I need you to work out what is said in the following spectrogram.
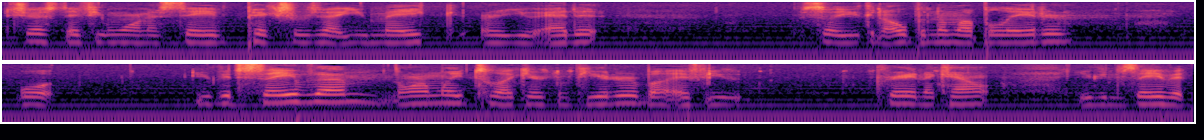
Just if you want to save pictures that you make or you edit so you can open them up later. Well you could save them normally to like your computer but if you create an account you can save it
